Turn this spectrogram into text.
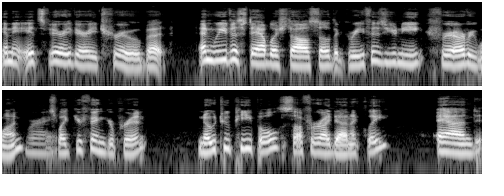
and it's very, very true. But, and we've established also that grief is unique for everyone. Right. It's like your fingerprint. No two people suffer identically, and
